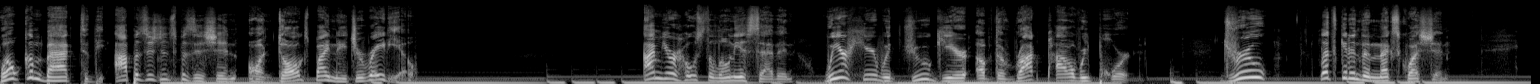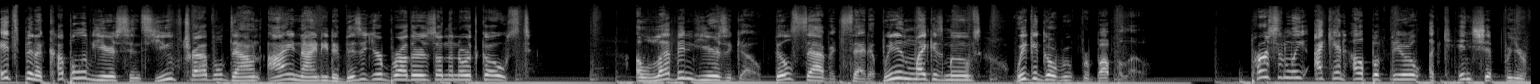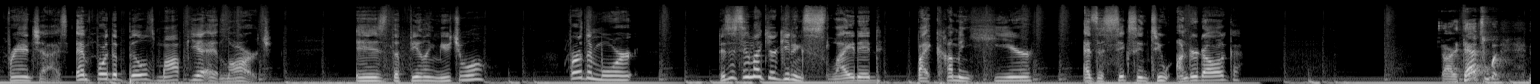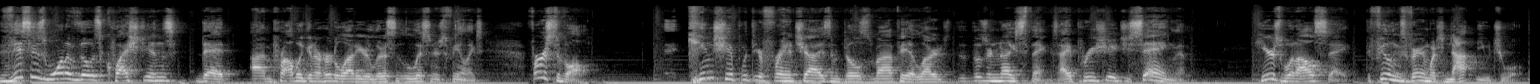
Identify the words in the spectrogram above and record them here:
Welcome back to the Opposition's Position on Dawgs by Nature Radio. I'm your host, Thelonious7. We're here with Drew Gier of the Rockpile Report. Drew, let's get into the next question. It's been a couple of years since you've traveled down I 90 to visit your brothers on the North Coast. 11 years ago, Phil Savage said if we didn't like his moves, we could go root for Buffalo. Personally, I can't help but feel a kinship for your franchise and for the Bills Mafia at large. Is the feeling mutual? Furthermore, does it seem like you're getting slighted by coming here as a 6 and 2 underdog? All right, that's what this is one of those questions that I'm probably going to hurt a lot of your listen, listeners' feelings. First of all, kinship with your franchise and Bills Mafia at large, those are nice things. I appreciate you saying them. Here's what I'll say the feeling's very much not mutual.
